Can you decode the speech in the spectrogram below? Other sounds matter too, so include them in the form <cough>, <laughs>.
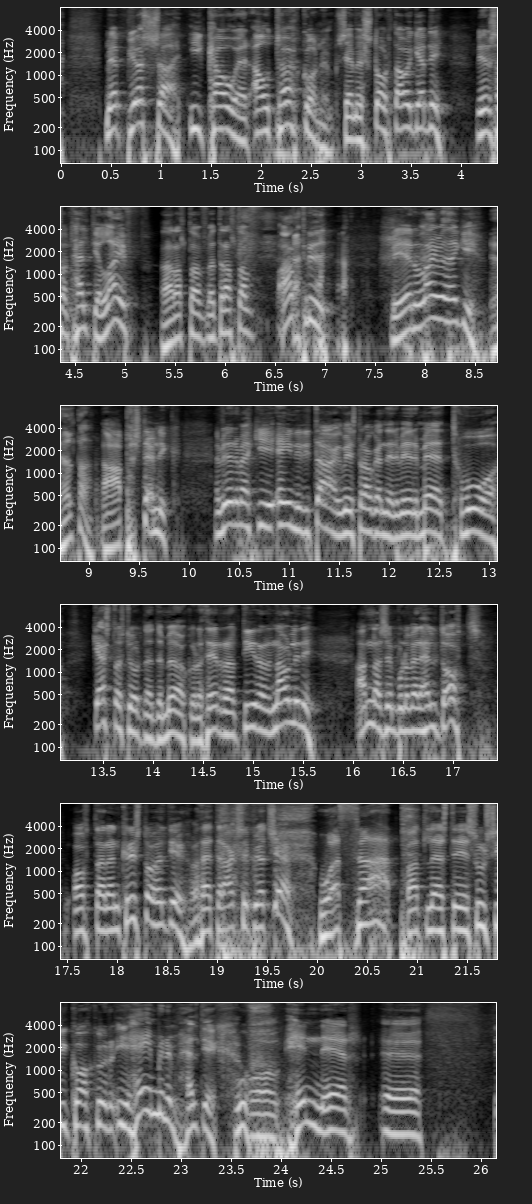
með Bjössa í KR á tökkunum sem er stórt áhugjefni við erum samt held ég live. Það er alltaf, þetta er alltaf atrið <laughs> við erum live eða ekki? Ég held að Já, bara stemning En við erum ekki einir í dag, við strákanir Við erum með tvo gestastjórnendur með okkur Og þeir eru af dýrari nálinni. Annar sem búin að vera heldur oft Oftar en Kristó held ég. Og þetta er Axel Björn Chef What's up? Fallegasti sushi kokkur í heiminum held ég. Og hinn er uh,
